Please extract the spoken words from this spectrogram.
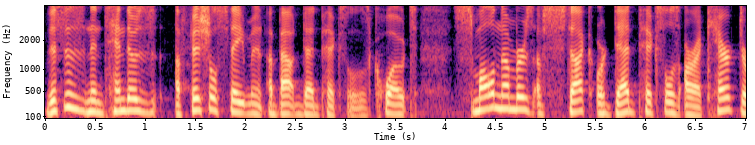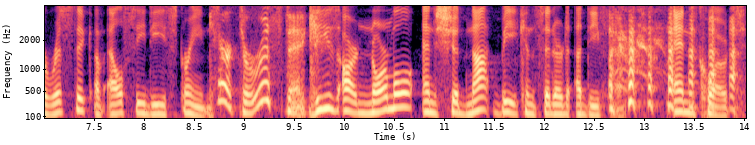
this is Nintendo's official statement about dead pixels. Quote, small numbers of stuck or dead pixels are a characteristic of LCD screens. Characteristic. These are normal and should not be considered a defect. End quote.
